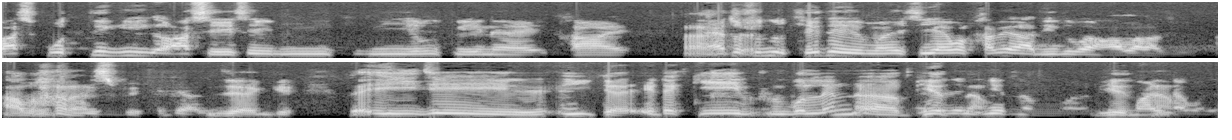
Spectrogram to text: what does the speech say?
বাস প্রত্যেকই আসে এসে নিয়ে পেয়ে নেয় খায়। এত আচ্ছা, সুন্দর খেতে মানে সে একবার খাবে আর আবার আসবে। আবার আসবে। যাকে। এই যে এইটা এটা কি বললেন? ভিয়েতনাম। Vietnam Vietnam. মালটা বলে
